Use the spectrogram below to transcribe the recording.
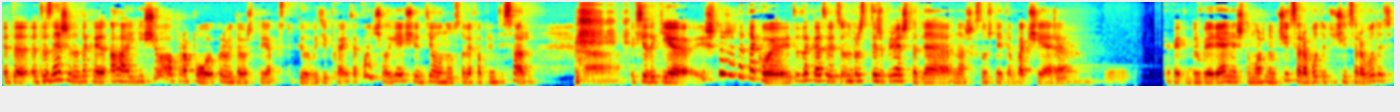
Это, это, знаешь, это такая... А еще апропо, кроме того, что я поступила в ИТИПК и закончила, я еще делала на условиях апрентисажа. А, и все такие, что же это такое? И тут оказывается... Ну, просто ты же понимаешь, что для наших слушателей это вообще да какая-то другая реальность, что можно учиться, работать, учиться, работать,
